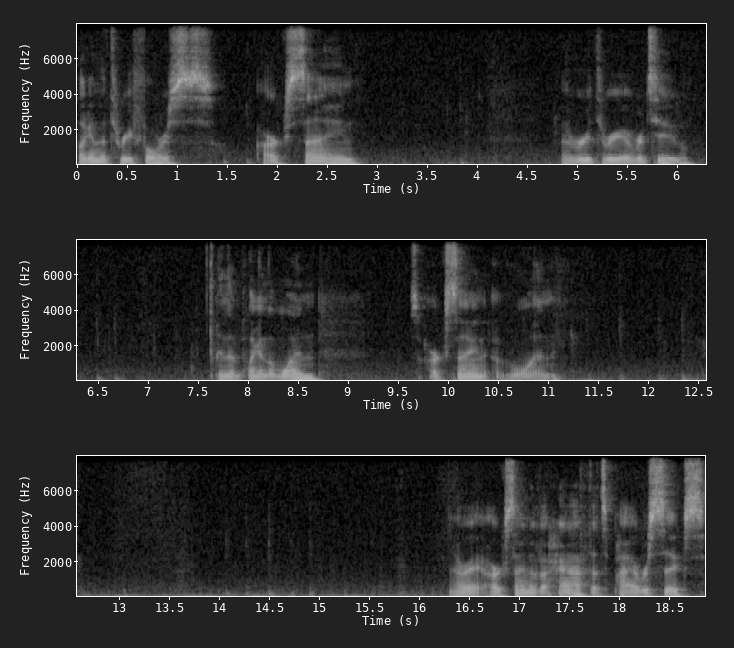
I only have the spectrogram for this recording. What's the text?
Plug in the 3 fourths, arc sine of root 3 over 2. And then plug in the 1, so arc sine of 1. All right, arc sine of a half, that's pi over 6.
